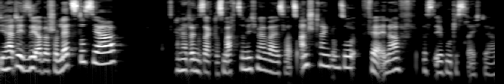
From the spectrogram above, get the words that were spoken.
Die hatte sie aber schon letztes Jahr und hat dann gesagt, das macht sie nicht mehr, weil es war zu anstrengend und so. Fair enough, ist ihr gutes Recht, ja.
